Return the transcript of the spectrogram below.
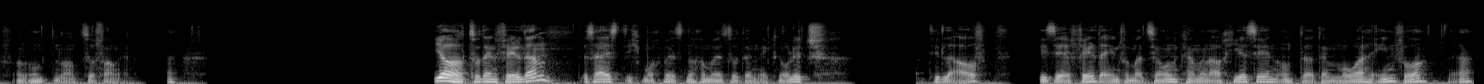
von unten anzufangen. Ja. ja, zu den Feldern. Das heißt, ich mache mir jetzt noch einmal so den Acknowledge-Titel auf. Diese Felderinformation kann man auch hier sehen unter dem More Info. Ja.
